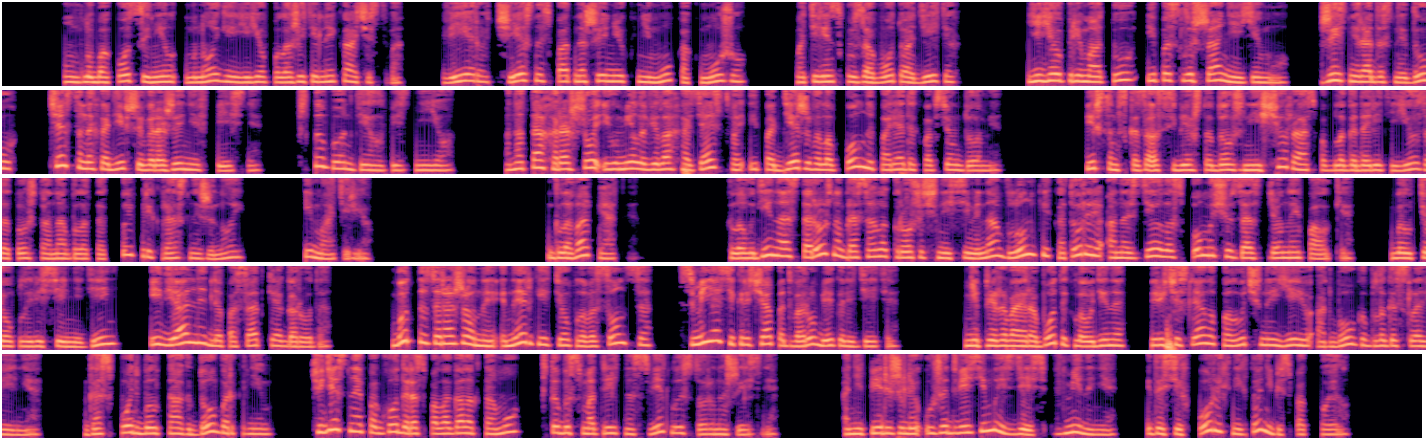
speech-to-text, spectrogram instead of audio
Он глубоко ценил многие ее положительные качества – веру, честность по отношению к нему, как к мужу, материнскую заботу о детях, ее прямоту и послушание ему, жизнерадостный дух, часто находивший выражение в песне. Что бы он делал без нее? Она так хорошо и умело вела хозяйство и поддерживала полный порядок во всем доме. Пирсом сказал себе, что должен еще раз поблагодарить ее за то, что она была такой прекрасной женой и матерью. Глава пятая. Клаудина осторожно бросала крошечные семена в лунки, которые она сделала с помощью заостренной палки. Был теплый весенний день, идеальный для посадки огорода. Будто зараженные энергией теплого солнца, смеясь и крича по двору бегали дети. Не прерывая работы, Клаудина перечисляла полученные ею от Бога благословения. Господь был так добр к ним, чудесная погода располагала к тому, чтобы смотреть на светлую сторону жизни. Они пережили уже две зимы здесь, в Миноне, и до сих пор их никто не беспокоил.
